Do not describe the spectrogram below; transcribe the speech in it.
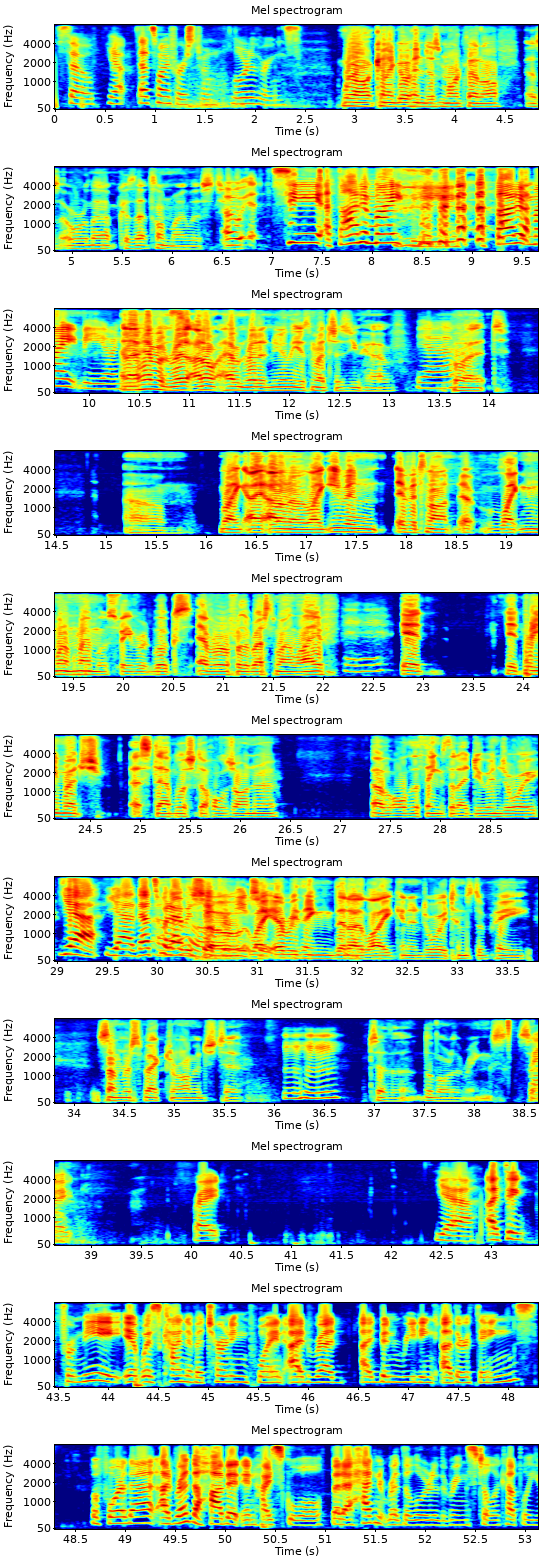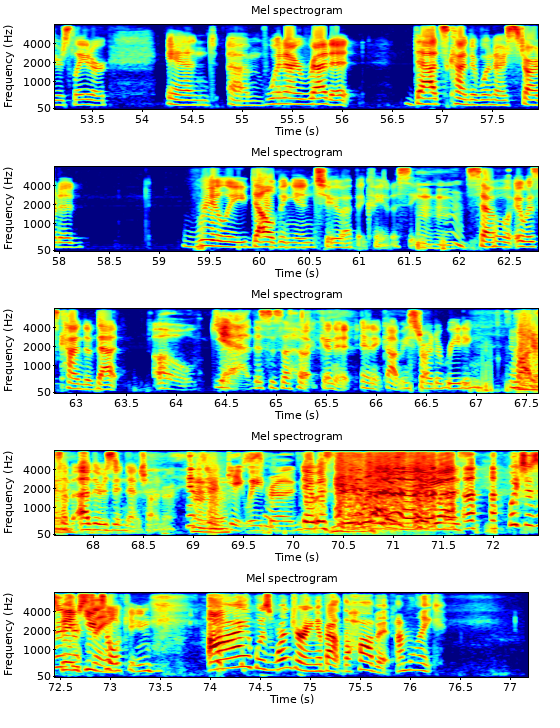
so yeah, that's my first one, Lord of the Rings. Well, can I go ahead and just mark that off as overlap because that's on my list. Too. Oh, it, see, I thought it might be. I thought it might be on. and I haven't list. read. I don't. I haven't read it nearly as much as you have. Yeah. But, um, like I, I don't know. Like even if it's not uh, like one of my most favorite books ever for the rest of my life, Mm-hmm. it it pretty much established a whole genre of all the things that I do enjoy. Yeah, yeah, that's what I would say for So like everything that I like and enjoy tends to pay some respect or homage to mm-hmm. to the the Lord of the Rings. So Right. Right. Yeah, I think for me it was kind of a turning point. I'd read I'd been reading other things before that. I'd read The Hobbit in high school, but I hadn't read The Lord of the Rings till a couple of years later. And um, when I read it, that's kind of when I started really delving into epic fantasy. So it was kind of that oh yeah, this is a hook, and it and it got me started reading lots of others in that genre. It was your gateway drug. It was. It was. It was. Which is interesting. Thank you, interesting. Tolkien. I was wondering about The Hobbit. I'm like,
